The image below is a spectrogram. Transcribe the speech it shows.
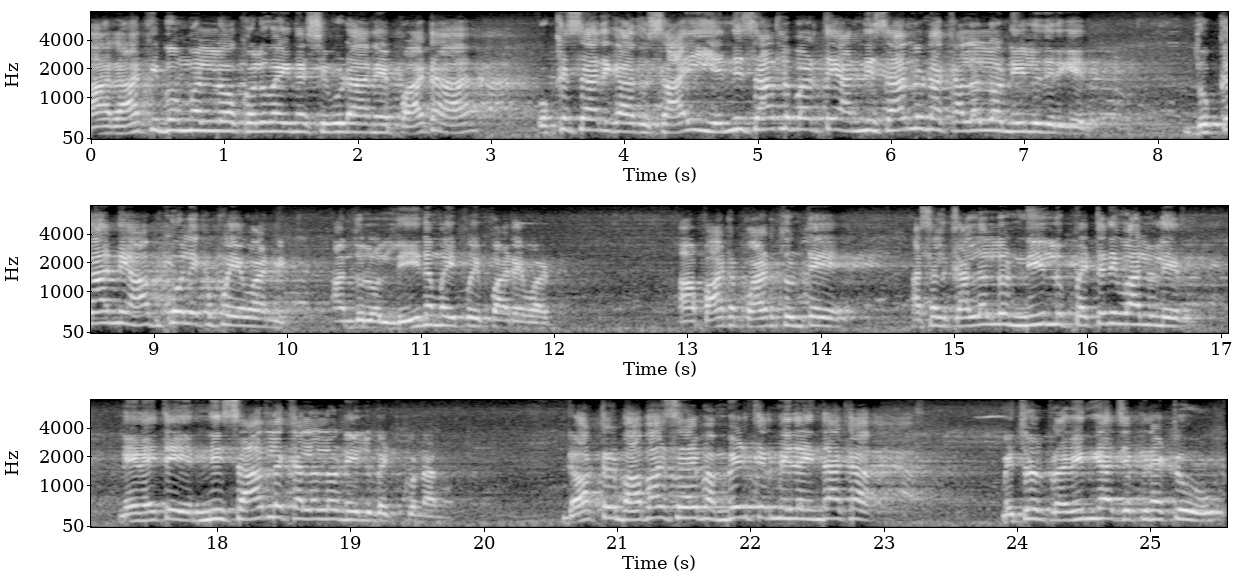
ఆ రాతి బొమ్మల్లో కొలువైన శివుడా అనే పాట ఒక్కసారి కాదు సాయి ఎన్నిసార్లు పడితే అన్నిసార్లు నా కళ్ళల్లో నీళ్ళు తిరిగేది. దుఃఖాన్ని ఆపుకోలేకపోయేవాడిని. అందులో లీనమైపోయి పాడేవాడు. ఆ పాట పాడుతుంటే అసలు కళ్ళల్లో నీళ్ళు పెట్టని వాళ్ళు లేరు. నేనైతే ఎన్నిసార్లు కళ్ళల్లో నీళ్ళు పెట్టుకున్నాను. డాక్టర్ బాబాసాహెబ్ అంబేద్కర్ మీద ఇందాక మిత్రులు ప్రవీణ్ గారు చెప్పినట్టు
